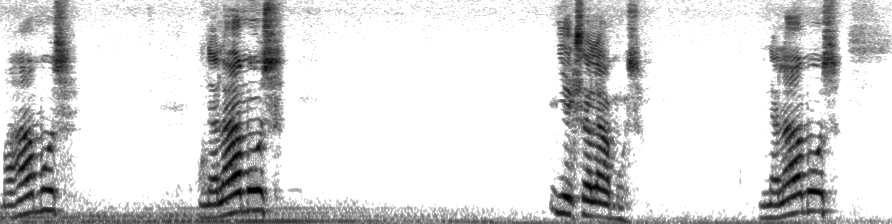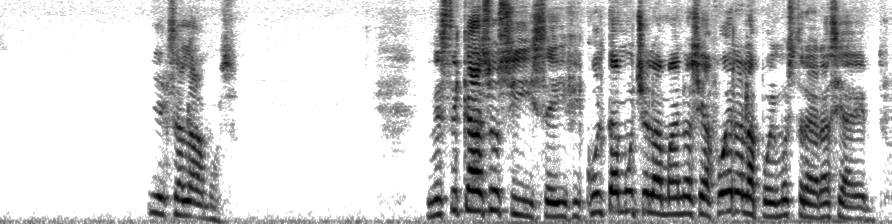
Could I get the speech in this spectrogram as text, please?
Bajamos, inhalamos y exhalamos. Inhalamos y exhalamos. En este caso, si se dificulta mucho la mano hacia afuera, la podemos traer hacia adentro.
